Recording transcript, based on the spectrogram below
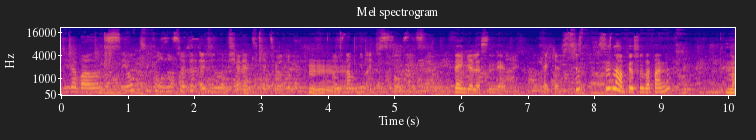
Acıyla bağlantısı yok çünkü uzun süredir acılı bir şeyler tüketiyordum. O yüzden bugün acısız olsun istedim. Dengelesin diye. Peki. Siz, siz ne yapıyorsunuz efendim? Nah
